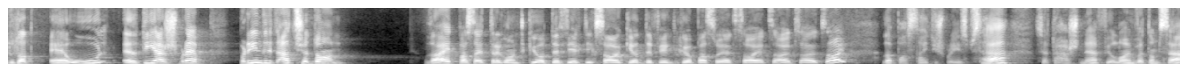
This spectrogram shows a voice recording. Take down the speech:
Do thot e ul, edhe ti ja shpreh prindërit atë që don. Dhe ai pastaj t'tregon kjo defekt i kësaj, kjo defekt, kjo pasojë e kësaj, e kësaj, e kësaj, e kësaj, dhe pastaj ti shpreh. Pse? Se tash ne fillojmë vetëm se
